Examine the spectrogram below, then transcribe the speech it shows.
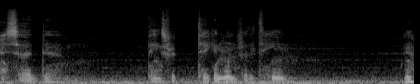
I said uh, thanks for taking one for the team. Yeah.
